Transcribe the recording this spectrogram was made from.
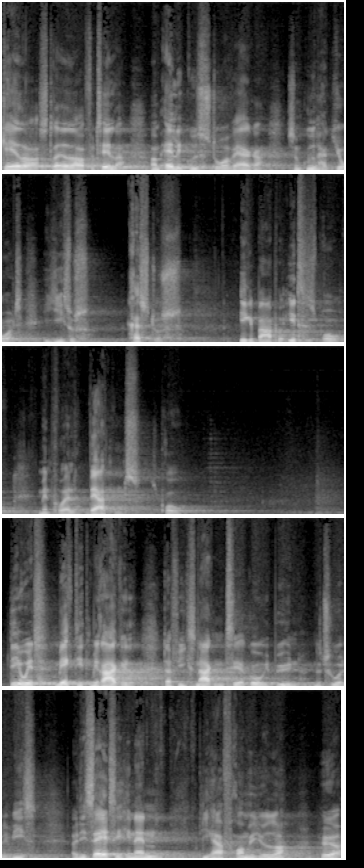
gader og stræder og fortæller om alle Guds store værker, som Gud har gjort i Jesus Kristus. Ikke bare på ét sprog, men på al verdens sprog. Det er jo et mægtigt mirakel, der fik snakken til at gå i byen, naturligvis. Og de sagde til hinanden, de her fromme jøder, hør,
